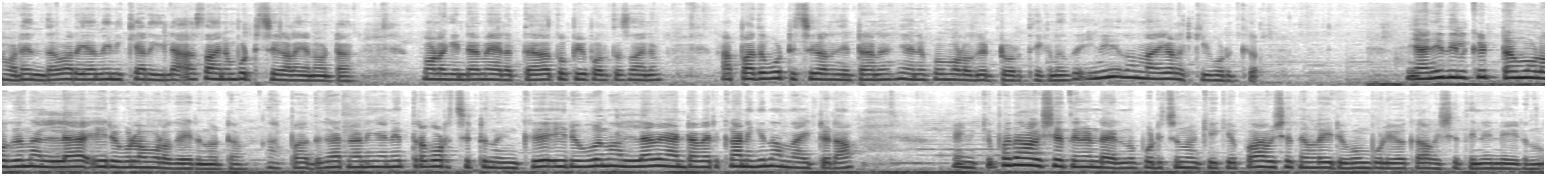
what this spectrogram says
അവിടെ എന്താ പറയുകയെന്ന് എനിക്കറിയില്ല. ആ സാധനം പൊട്ടിച്ച് കളയണം കേട്ടോ. മുളകിന്റെ മേലത്തെ ആ തുപ്പി പോലത്തെ സാധനം. അപ്പോൾ അത് പൊട്ടിച്ച് കളഞ്ഞിട്ടാണ് ഞാനിപ്പോൾ മുളക് ഇട്ട് കൊടുത്തേക്കുന്നത് ഇനി നന്നായി ഇളക്കി കൊടുക്കുക. ഞാൻ ഇതിലേക്ക് ഇട്ട മുളക് നല്ല എരിവുള്ള മുളകായിരുന്നു കേട്ടോ. അപ്പോൾ അത് കാരണമാണ് ഞാൻ ഇത്ര കുറച്ചിട്ട് നിങ്ങൾക്ക് എരിവ് നല്ല വേണ്ടവർക്കാണെങ്കിൽ നന്നായിട്ടിടാം എനിക്കിപ്പോൾ അത് ആവശ്യത്തിനുണ്ടായിരുന്നു. പൊടിച്ച് നോക്കിയപ്പോൾ ആവശ്യത്തിനുള്ള എരിവും പുളിയൊക്കെ ആവശ്യത്തിന് തന്നെയായിരുന്നു.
